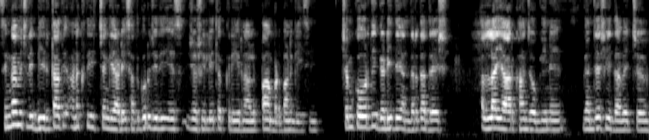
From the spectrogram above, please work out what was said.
ਸਿੰਘਾਂ ਵਿਚਲੀ ਬੀਰਤਾ ਤੇ ਅਣਖ ਦੀ ਚੰਗਿਆੜੀ ਸਤਿਗੁਰੂ ਜੀ ਦੀ ਇਸ ਜੋਸ਼ੀਲੀ ਤਕਰੀਰ ਨਾਲ ਭਾਂਬੜ ਬਣ ਗਈ ਸੀ। ਚਮਕੌਰ ਦੀ ਗੜੀ ਦੇ ਅੰਦਰ ਦਾ ਦ੍ਰਿਸ਼ ਅੱਲਾ ਯਾਰ ਖਾਨ ਜੋਗੀ ਨੇ ਗੰਜੇ ਸ਼ਹੀਦਾਂ ਵਿੱਚ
